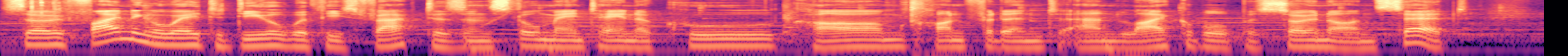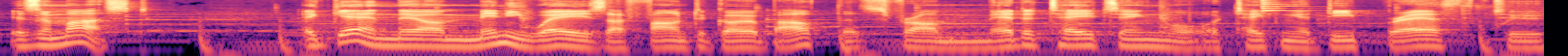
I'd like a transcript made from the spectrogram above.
So finding a way to deal with these factors and still maintain a cool, calm, confident and likable persona on set is a must. Again, there are many ways I've found to go about this, from meditating or taking a deep breath to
